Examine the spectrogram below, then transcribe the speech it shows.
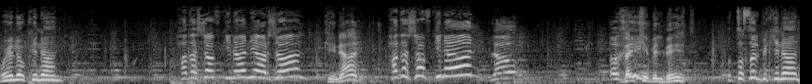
وينه كنان؟ حدا شاف كنان يا رجال؟ كنان حدا شاف كنان؟ لا. أخي. بلكي بالبيت. اتصل بكنان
